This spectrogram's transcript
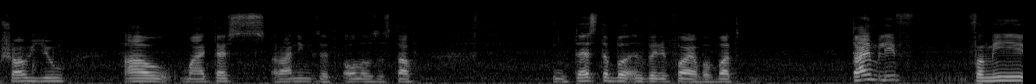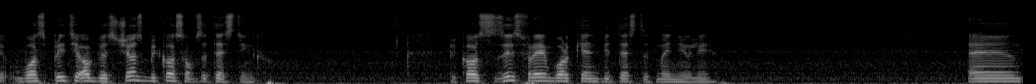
show you how my tests running that all of the stuff testable and verifiable. But Thymeleaf for me was pretty obvious just because of the testing. Because this framework can be tested manually. And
